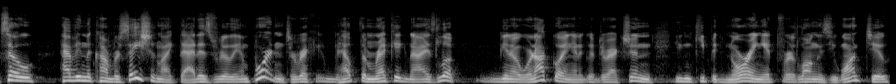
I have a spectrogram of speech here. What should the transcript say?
So having the conversation like that is really important to rec- help them recognize look you know we're not going in a good direction you can keep ignoring it for as long as you want to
